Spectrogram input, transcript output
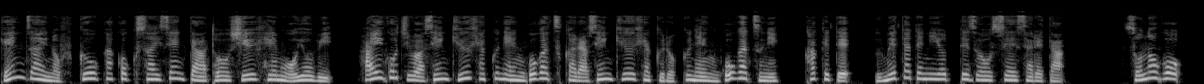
現在の福岡国際センター等周辺及び、背後地は1900年5月から1906年5月にかけて埋め立てによって造成された。その後、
